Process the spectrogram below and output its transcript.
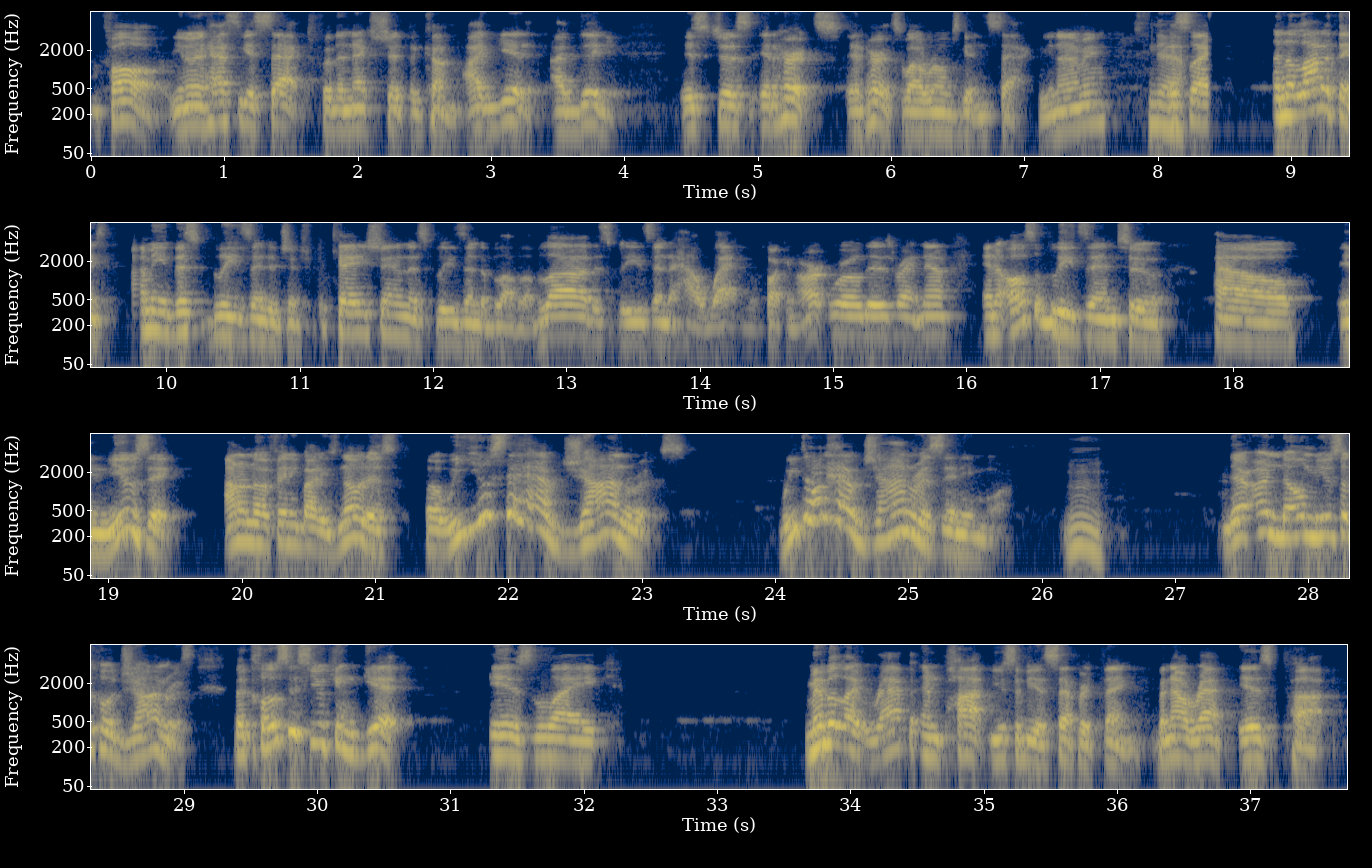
fall. You know, it has to get sacked for the next shit to come. I get it. I dig it. It's just it hurts. It hurts while Rome's getting sacked. You know what I mean? Yeah. It's like and a lot of things. I mean, this bleeds into gentrification. This bleeds into blah blah blah. This bleeds into how whack the fucking art world is right now, and it also bleeds into how in music. I don't know if anybody's noticed, but we used to have genres. We don't have genres anymore. Mm. There are no musical genres. The closest you can get is like, remember, like rap and pop used to be a separate thing, but now rap is pop.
